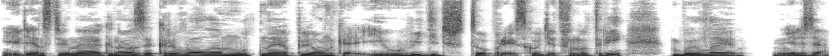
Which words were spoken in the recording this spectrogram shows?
Единственное окно закрывала мутная пленка, и увидеть, что происходит внутри, было нельзя.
